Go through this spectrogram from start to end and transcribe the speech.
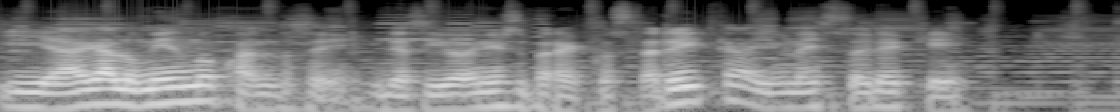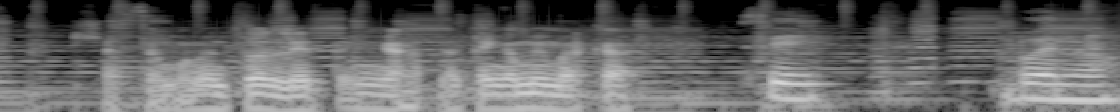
y, haga lo mismo cuando se decidió venirse para Costa Rica y una historia que, que hasta el momento le tenga, la tenga muy marcada. Sí, bueno,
